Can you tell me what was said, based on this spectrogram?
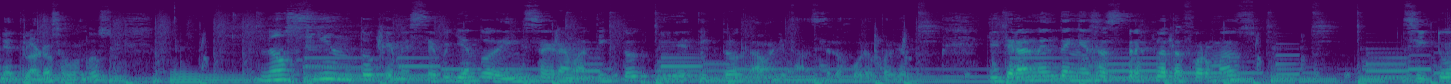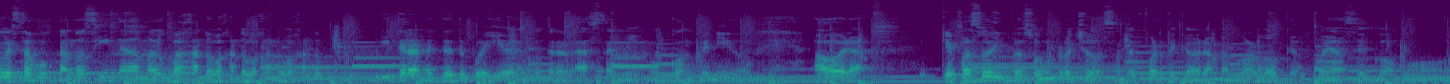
de 30 segundos. No siento que me esté yendo de Instagram a TikTok y de TikTok a OnlyFans, te lo juro, porque literalmente en esas tres plataformas si tú estás buscando así nada más, bajando, bajando, bajando, bajando, literalmente te puedes llegar a encontrar hasta el mismo contenido. Ahora, ¿qué pasó? Y pasó un rocho bastante fuerte que ahora me acuerdo que fue hace como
